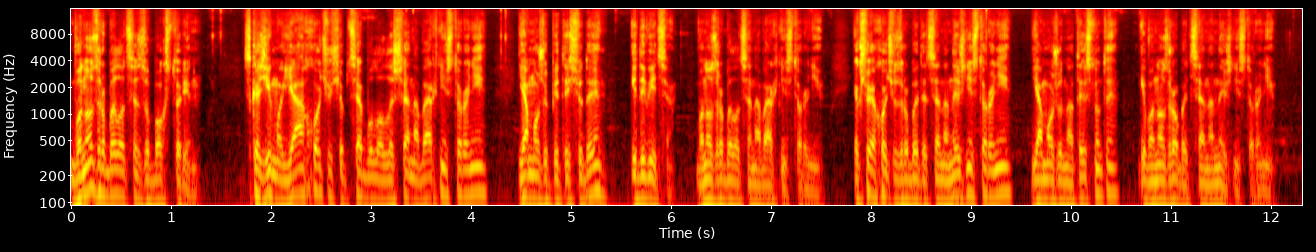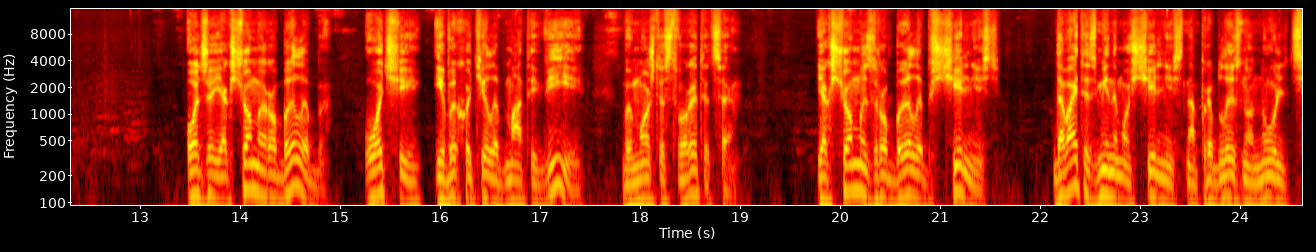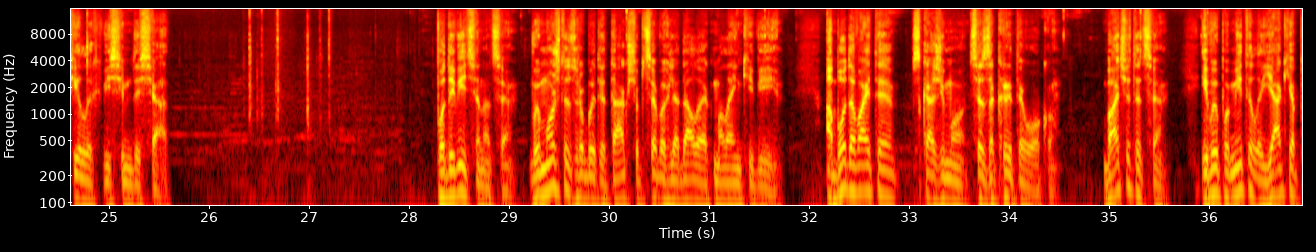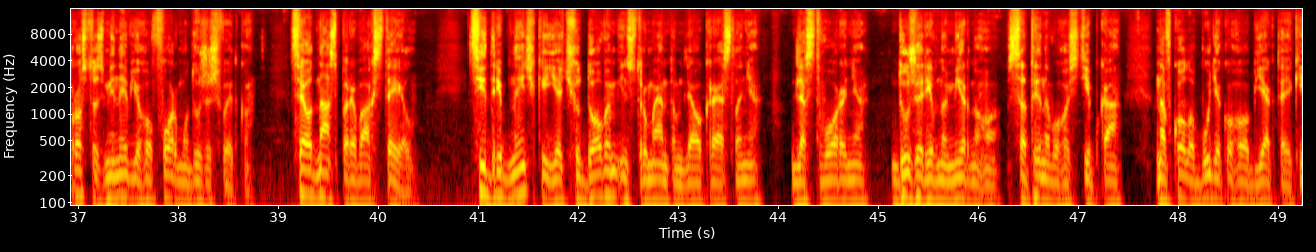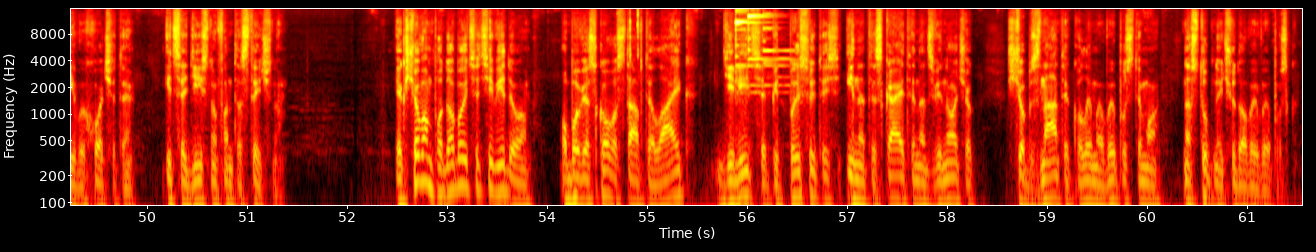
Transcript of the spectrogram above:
Воно зробило це з обох сторін. Скажімо, я хочу, щоб це було лише на верхній стороні. Я можу піти сюди і дивіться, воно зробило це на верхній стороні. Якщо я хочу зробити це на нижній стороні, я можу натиснути, і воно зробить це на нижній стороні. Отже, якщо ми робили б очі і ви хотіли б мати вії, ви можете створити це. Якщо ми зробили б щільність, давайте змінимо щільність на приблизно 0,80. Подивіться на це. Ви можете зробити так, щоб це виглядало як маленькі вії. Або давайте, скажімо, це закрите око. Бачите це? І ви помітили, як я просто змінив його форму дуже швидко. Це одна з переваг стейл. Ці дрібнички є чудовим інструментом для окреслення, для створення дуже рівномірного сатинового стіпка навколо будь-якого об'єкта, який ви хочете. І це дійсно фантастично. Якщо вам подобаються ці відео, обов'язково ставте лайк, діліться, підписуйтесь і натискайте на дзвіночок, щоб знати, коли ми випустимо наступний чудовий випуск.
